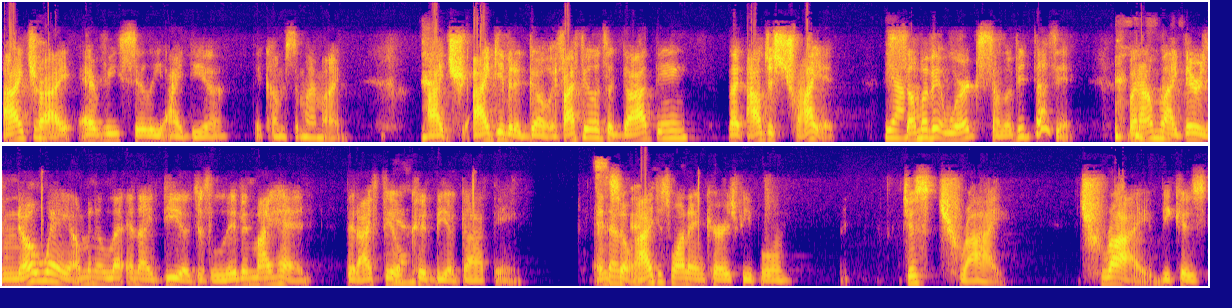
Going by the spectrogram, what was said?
I try every silly idea that comes to my mind. I tr- I give it a go. If I feel it's a God thing, like I'll just try it. Yeah. Some of it works, some of it doesn't. But I'm like, there's no way I'm gonna let an idea just live in my head that I feel Yeah. could be a God thing. And So so. I just want to encourage people just try. Try because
